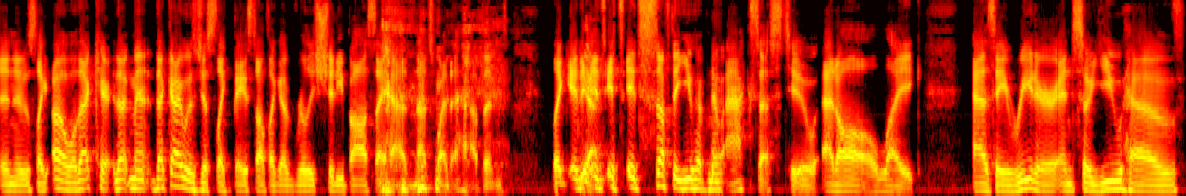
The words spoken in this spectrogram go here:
And it was like, oh, well, that car- that meant that guy was just like based off like a really shitty boss I had, and that's why that happened. Like it, yeah. it's it's it's stuff that you have no access to at all, like as a reader, and so you have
